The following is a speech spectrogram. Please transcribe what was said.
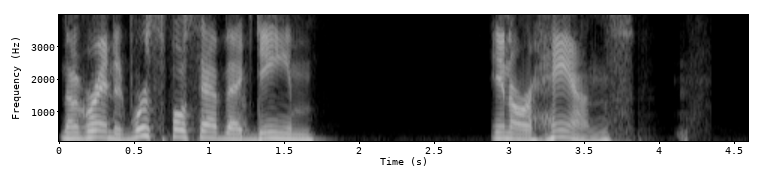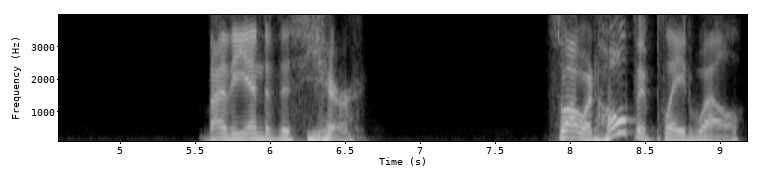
Now, granted, we're supposed to have that game in our hands by the end of this year. So I would hope it played well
